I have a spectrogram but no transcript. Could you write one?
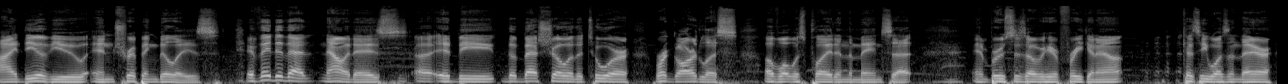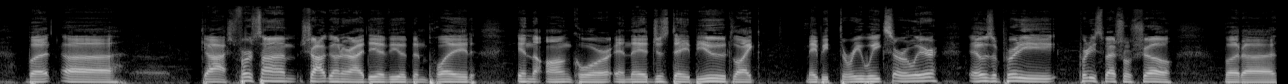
Idea of You, and Tripping Billies. If they did that nowadays, uh, it'd be the best show of the tour, regardless of what was played in the main set. And Bruce is over here freaking out because he wasn't there. But uh, gosh, first time Shotgunner Idea You had been played in the encore, and they had just debuted like maybe three weeks earlier. It was a pretty pretty special show. But uh,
